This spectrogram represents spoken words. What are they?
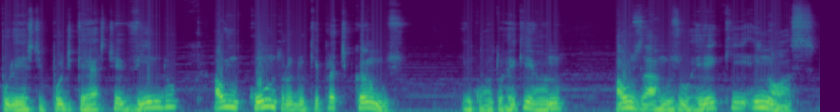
por este podcast vindo ao encontro do que praticamos enquanto reikiano ao usarmos o reiki em nós,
